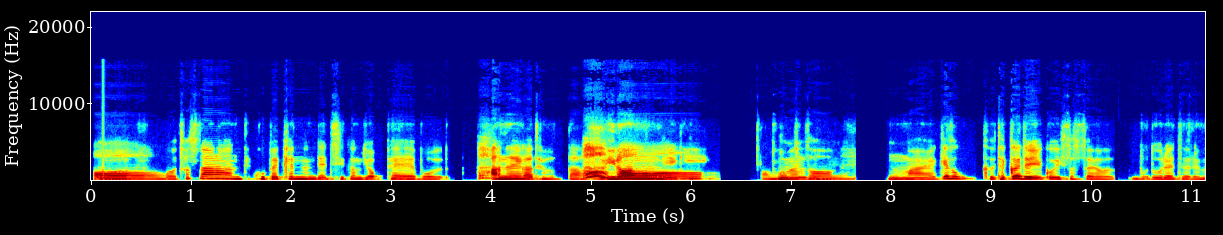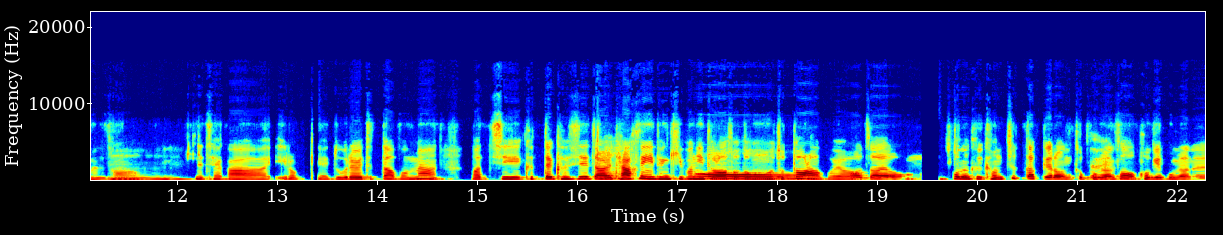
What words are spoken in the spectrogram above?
아, 뭐 첫사랑한테 고백했는데 지금 옆에 뭐 아내가 되었다. 뭐 이런 아, 얘기 보면서. 정말 계속 그 댓글들 읽고 있었어요. 뭐 노래 들으면서. 음. 근데 제가 이렇게 노래를 듣다 보면 마치 그때 그 시절 대학생이 된 기분이 들어서 너무 어, 좋더라고요. 맞아요. 저는 그 건축학개론 그 네. 보면서 거기에 보면은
